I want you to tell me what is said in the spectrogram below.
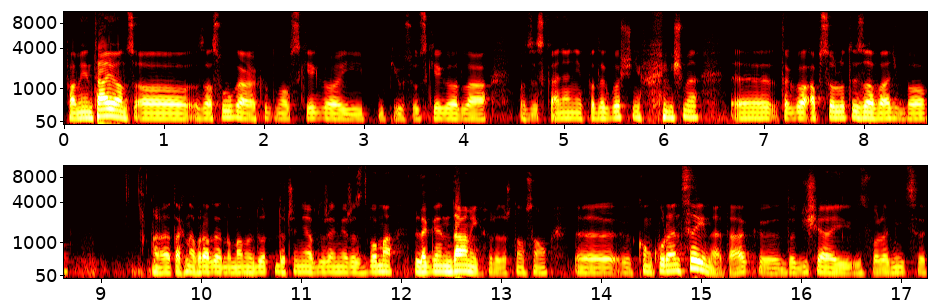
Pamiętając o zasługach Dmowskiego i Piłsudskiego dla odzyskania niepodległości, nie powinniśmy e, tego absolutyzować, bo e, tak naprawdę no, mamy do, do czynienia w dużej mierze z dwoma legendami, które zresztą są e, konkurencyjne. Tak? Do dzisiaj zwolennicy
